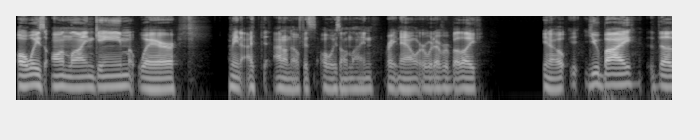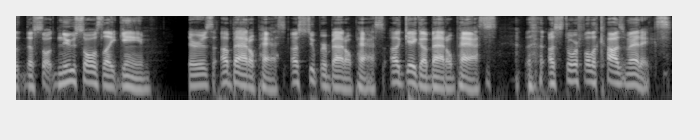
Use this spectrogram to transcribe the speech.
always online game where i mean i i don't know if it's always online right now or whatever but like you know you buy the the Soul- new souls like game there's a battle pass, a super battle pass, a giga battle pass, a store full of cosmetics,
